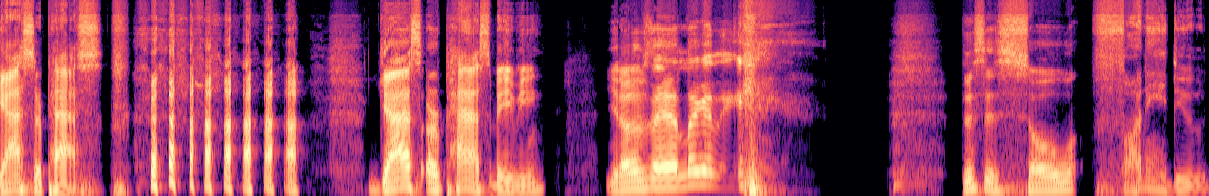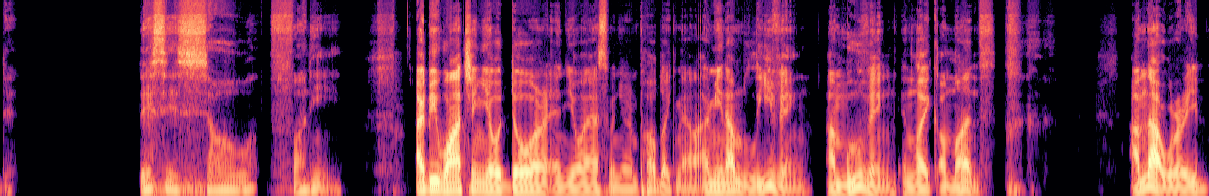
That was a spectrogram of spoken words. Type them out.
gas or pass. gas or pass, baby. You know what I'm saying? Look at. This is so funny, dude. This is so funny. I'd be watching your door and your ass when you're in public now. I mean, I'm leaving. I'm moving in like a month. I'm not worried.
